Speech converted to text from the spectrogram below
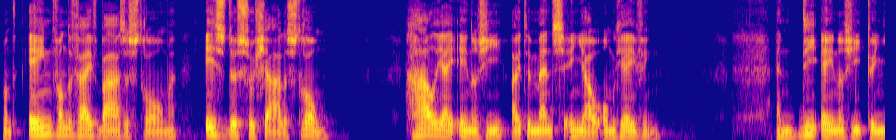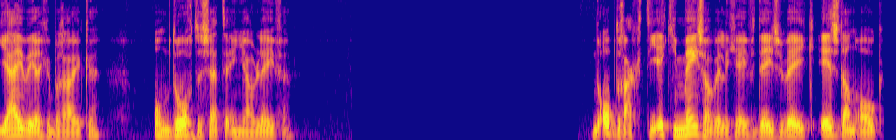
Want één van de vijf basisstromen is de sociale stroom. Haal jij energie uit de mensen in jouw omgeving. En die energie kun jij weer gebruiken om door te zetten in jouw leven. De opdracht die ik je mee zou willen geven deze week is dan ook:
